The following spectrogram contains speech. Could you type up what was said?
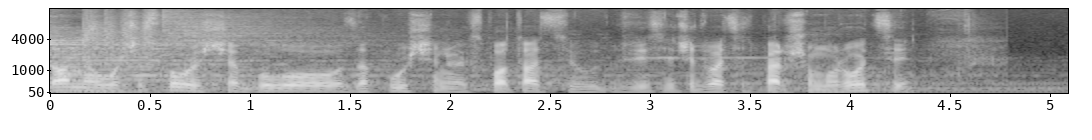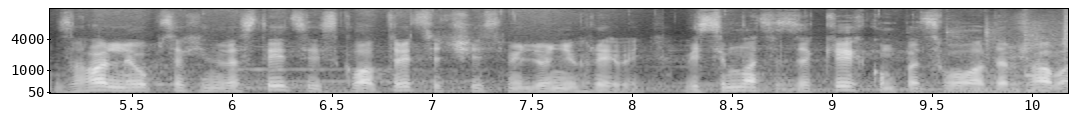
Дане овочесховище було запущено в експлуатацію у 2021 році. Загальний обсяг інвестицій склав 36 мільйонів гривень, 18 з яких компенсувала держава.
